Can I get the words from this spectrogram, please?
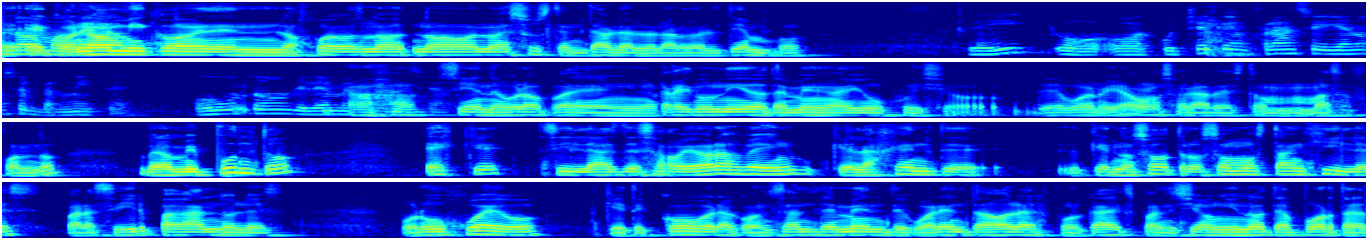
nuevo modelo. económico en los juegos no, no, no es sustentable a lo largo del tiempo. Leí o, o escuché que en Francia ya no se permite. Hubo todo un dilema en Ajá, Francia. sí, en Europa, en Reino Unido también hay un juicio. De, bueno, ya vamos a hablar de esto más a fondo. Pero mi punto es que si las desarrolladoras ven que la gente, que nosotros somos tan giles para seguir pagándoles por un juego que te cobra constantemente 40 dólares por cada expansión y no te aporta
